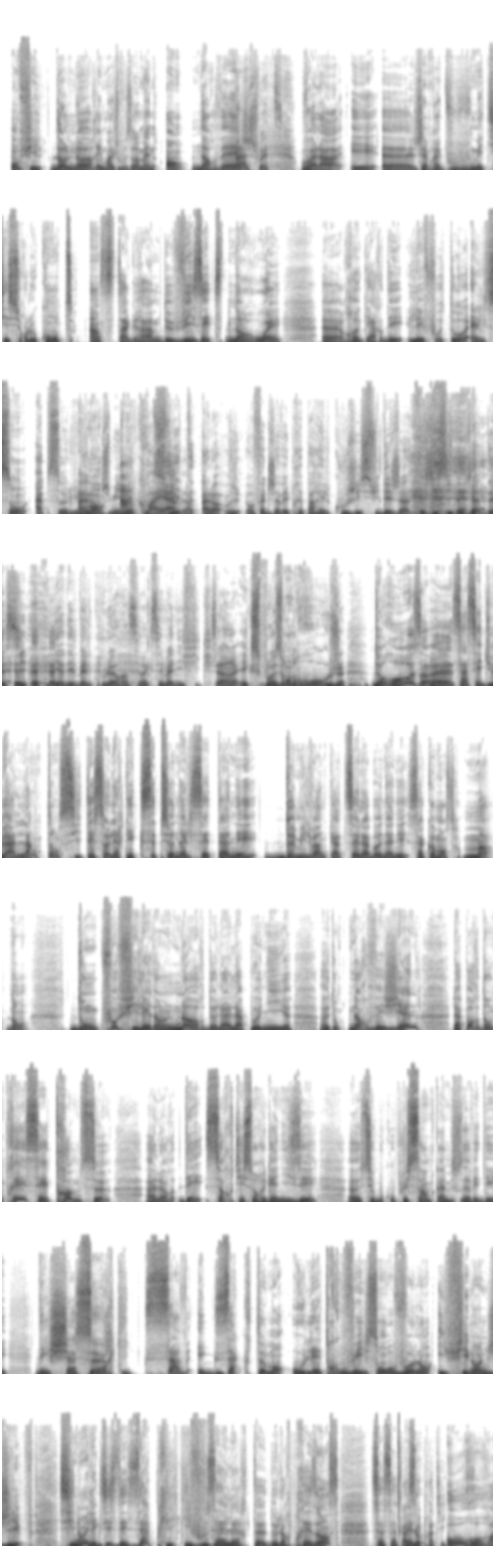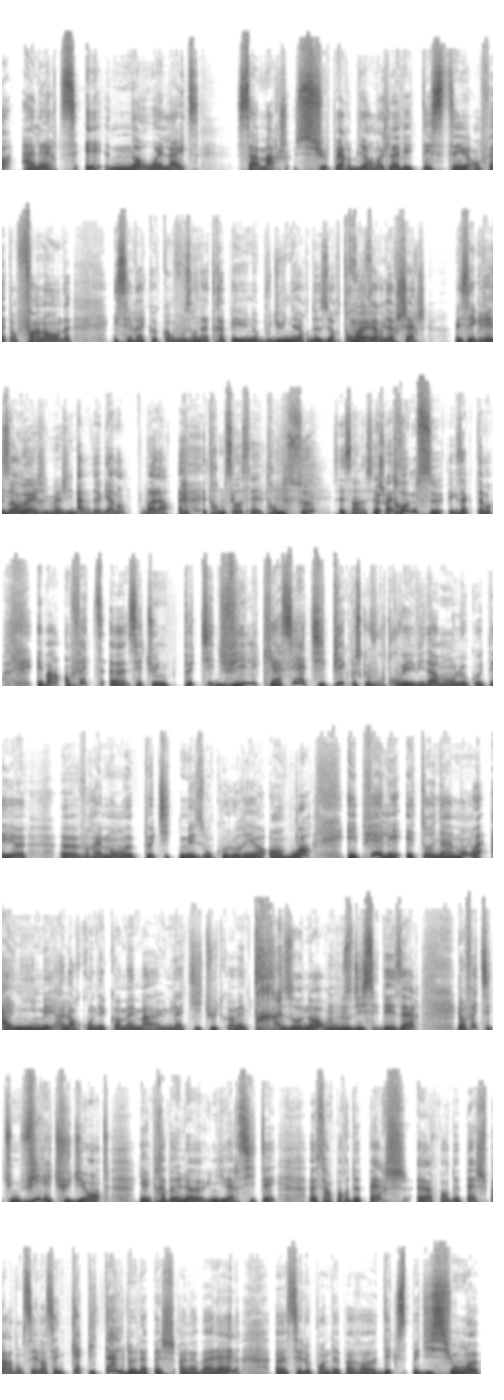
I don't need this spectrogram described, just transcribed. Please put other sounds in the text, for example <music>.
on file dans le nord et moi je vous emmène en Norvège. Ah, chouette. Voilà, et euh, j'aimerais que vous vous mettiez sur le compte Instagram de Visit Norway. Euh, regardez les photos, elles sont absolument Alors, je incroyables. Alors, en fait, j'avais préparé le coup, j'y suis déjà, <laughs> j'y suis déjà dessus. Il y a des belles couleurs, hein, c'est vrai que c'est magnifique. C'est une explosion de rouge, de rose. Euh, ça, c'est dû à l'intensité solaire qui est exceptionnelle cette année. 2024, c'est la bonne année. Ça commence maintenant. Donc, faut filer dans le nord de la Laponie, donc norvégienne. La porte d'entrée, c'est Tromsø. Alors, des sorties sont organisées. Euh, c'est beaucoup plus simple quand même. parce que Vous avez des, des chasseurs qui savent exactement où les trouver. Ils sont au volant, ils filent en jeep. Sinon, il existe des applis qui vous alertent de leur présence. Ça s'appelle Ah, pratique. Aurora Alerts et Norway Lights. Ça marche super bien. Moi, je l'avais testé en fait en Finlande. Et c'est vrai que quand vous en attrapez une au bout d'une heure, deux heures, trois Ouais, heures ouais. de recherche, mais c'est grisant. Ouais, j'imagine. Âme de gamin. Voilà. Et Tromsø, c'est Tromsø, c'est ça, c'est Euh, chouette. Tromsø, exactement. Et ben, en fait, euh, c'est une petite ville qui est assez atypique parce que vous retrouvez évidemment le côté euh, euh, vraiment petite maison colorée en bois. Et puis, elle est étonnamment animée alors qu'on est quand même à une latitude quand même très au nord. On Mhm. se dit c'est désert. Et en fait, c'est une ville étudiante. Il y a une très belle université. C'est un port de pêche. un port de pêche, pardon. C'est l'ancienne capitale de la pêche à la baleine. C'est le point de départ d'expéditions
